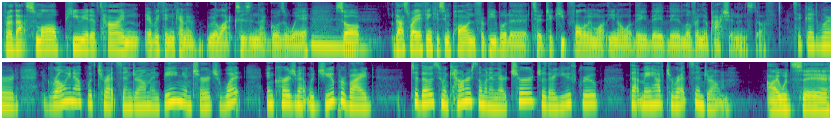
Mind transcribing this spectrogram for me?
for that small period of time, everything kind of relaxes and that goes away. So mm. That's why I think it's important for people to, to, to keep following what you know what they, they, they love and their passion and stuff. It's a good word. Growing up with Tourette syndrome and being in church, what encouragement would you provide to those who encounter someone in their church or their youth group that may have Tourette syndrome? I would say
